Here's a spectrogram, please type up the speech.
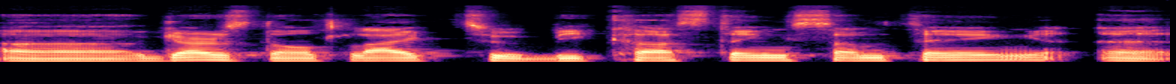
Uh, girls don't like to be costing something uh,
